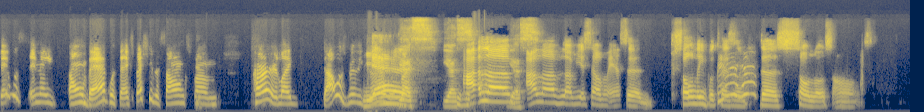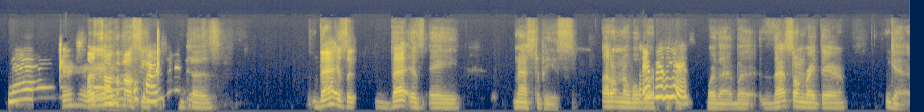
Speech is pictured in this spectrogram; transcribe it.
they was in their own bag with that, especially the songs from her. Like that was really good. Yes. yes. Yes. I love Yes. I love Love Yourself answer solely because of Mhm. the solo songs. Man. Mhm. Let's talk about Okay. C because that is a that is a masterpiece. I don't know what It really is. for that, but that song right there, yeah.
